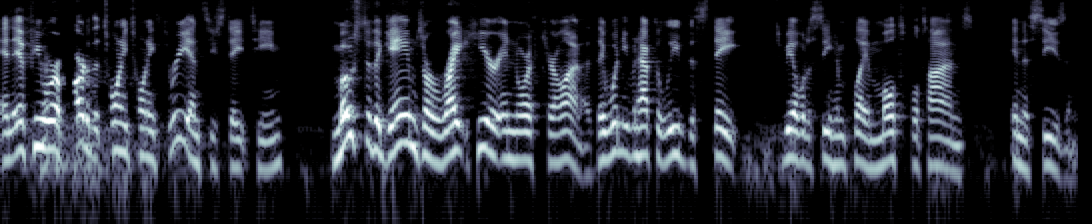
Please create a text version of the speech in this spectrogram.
And if he were a part of the 2023 NC State team, most of the games are right here in North Carolina. They wouldn't even have to leave the state to be able to see him play multiple times in a season.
